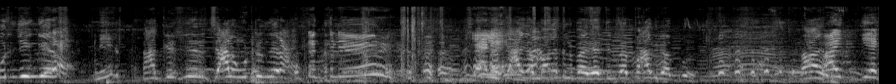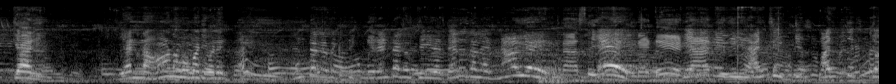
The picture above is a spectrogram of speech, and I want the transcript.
உறிஞ்சிங்கிற. நீ. நான் கிருஷ்ணர் சேலை விட்டுங்கிற பக்கத்திலே பேர் எத்தனை பேர் பாதுகாப்பு. பாரு. பைத்தியக்காரி என்ன செய்த தெருதல நாயே. நான் செய்ய பத்துக்கு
